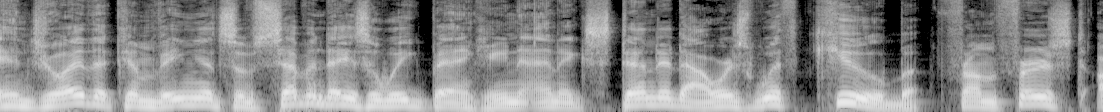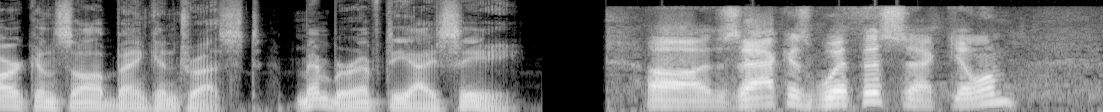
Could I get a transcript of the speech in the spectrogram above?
Enjoy the convenience of seven days a week banking and extended hours with Cube from First Arkansas Bank and Trust. Member FDIC. Uh, Zack is with us, Zack Gillham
